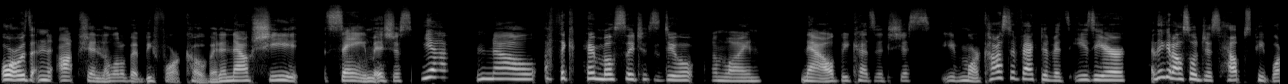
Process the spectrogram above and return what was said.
or it was an option a little bit before COVID. And now she, same, is just, yeah, no, I think I mostly just do online now because it's just even more cost effective. It's easier. I think it also just helps people.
